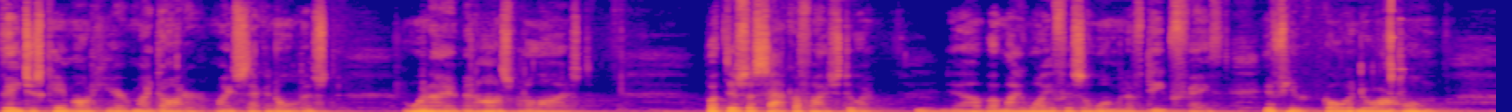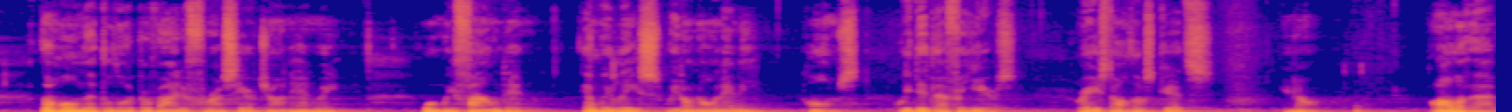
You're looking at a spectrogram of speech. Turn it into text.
they just came out here, my daughter, my second oldest, when I had been hospitalized. But there's a sacrifice to it. Mm-hmm. Yeah, but my wife is a woman of deep faith. If you go into our home, the home that the Lord provided for us here, John Henry, when we found it, and we lease, we don't own any homes. We did that for years. Raised all those kids, you know, all of that.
